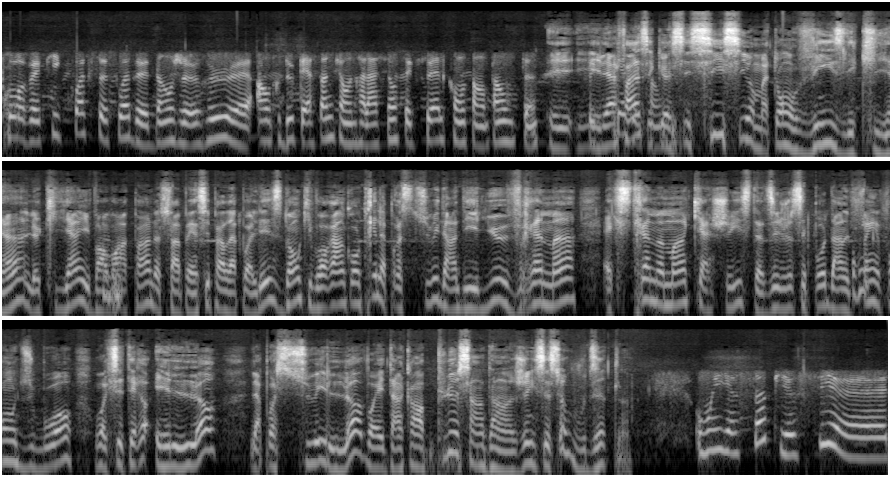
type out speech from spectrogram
provoquer quoi que ce soit de dangereux euh, entre deux personnes qui ont une relation sexuelle consentante. Et, et l'affaire, c'est que si, si, si on, mettons, on vise les clients, le client, il va Mhm. avoir peur de se faire pincer par la police. Donc, il va rencontrer la prostituée dans des lieux vraiment extrêmement cachés, c'est-à-dire, je sais pas, dans le fin fond du bois, ou etc. Et là, la prostituée, là, va être encore plus en danger. C'est ça que vous dites, là. Oui, il y a ça, puis il y a aussi euh,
